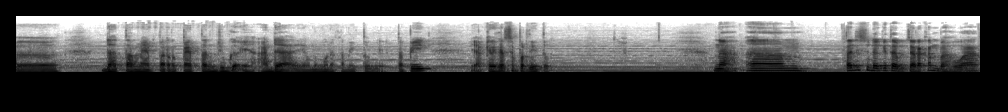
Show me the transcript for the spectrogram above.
uh, data mapper pattern juga ya ada yang menggunakan itu ya. Tapi ya kira-kira seperti itu. Nah um, tadi sudah kita bicarakan bahwa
